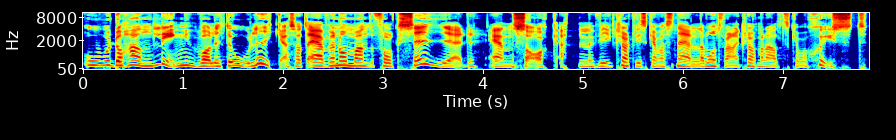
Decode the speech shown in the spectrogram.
ord och handling vara lite olika. Så att även om man, folk säger en sak, att men vi, klart vi ska vara snälla mot varandra, klart man alltid ska vara schysst.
